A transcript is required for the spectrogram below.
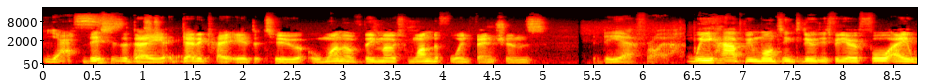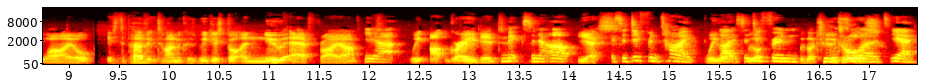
Yes. this is a day dedicated to one of the most wonderful inventions, the air fryer. We have been wanting to do this video for a while. It's the perfect time because we just got a new air fryer. Yeah, We upgraded. mixing it up. Yes. It's a different type. We got- like it's a we got- different. we got two drawers. word? Yeah,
